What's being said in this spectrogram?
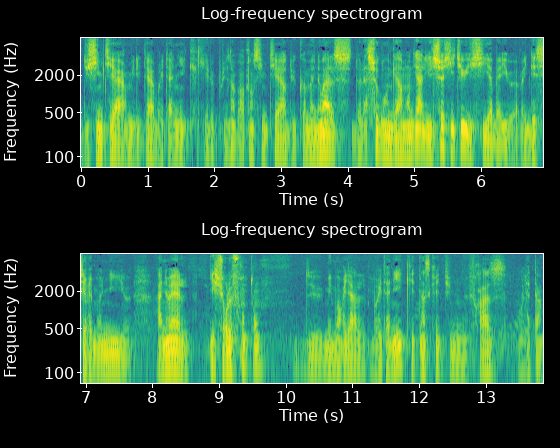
du cimetière militaire britannique, qui est le plus important cimetière du Commonwealth de la Seconde Guerre mondiale. Il se situe ici à Bayeux, avec des cérémonies euh, annuelles. Et sur le fronton du mémorial britannique est inscrite une phrase en latin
